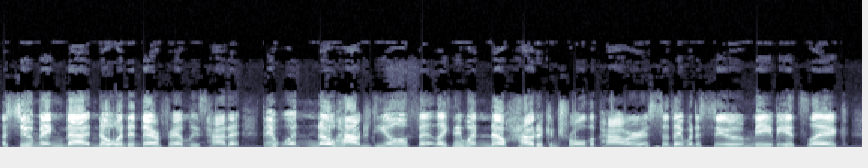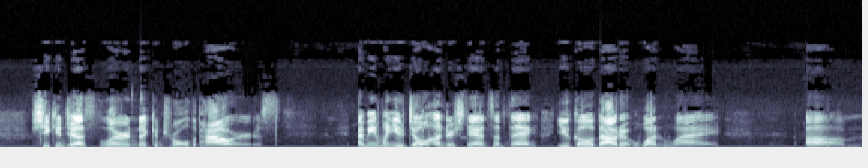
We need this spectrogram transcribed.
assuming that no one in their families had it, they wouldn't know how to deal with it. Like they wouldn't know how to control the powers, so they would assume maybe it's like she can just learn to control the powers I mean, when you don't understand something, you go about it one way. Um,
